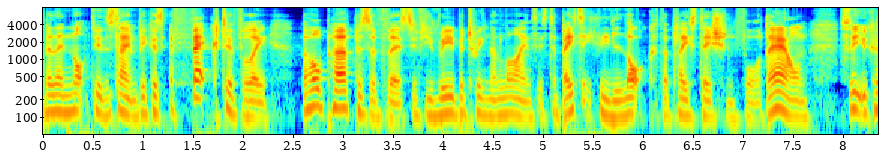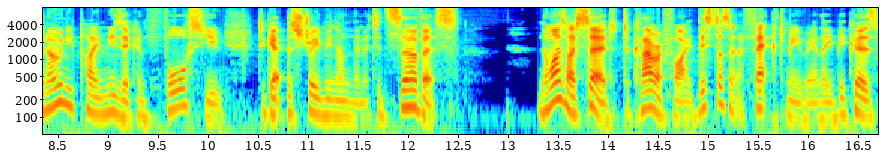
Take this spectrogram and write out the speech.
but then not do the same because effectively the whole purpose of this if you read between the lines is to basically lock the PlayStation 4 down so that you can only play music and force you to get the streaming unlimited service. Now as I said, to clarify, this doesn't affect me really because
